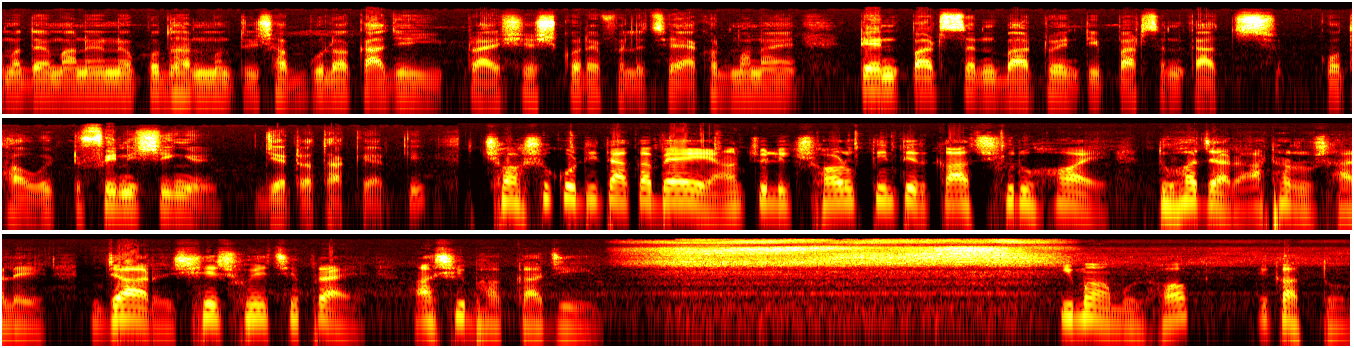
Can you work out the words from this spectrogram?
আমাদের মাননীয় প্রধানমন্ত্রী সবগুলো কাজেই প্রায় শেষ করে ফেলেছে। এখন মনে হয় টেন পার্সেন্ট বা টোয়েন্টি পার্সেন্ট কাজ কোথাও একটু ফিনিশিংয়ে যেটা থাকে আর কি। ছশো কোটি টাকা ব্যয়ে আঞ্চলিক সড়ক তিনটির কাজ শুরু হয় দু হাজার আঠারো সালে, যার শেষ হয়েছে প্রায় আশি ভাগ কাজই। ইমামুল হক, একাত্তর।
